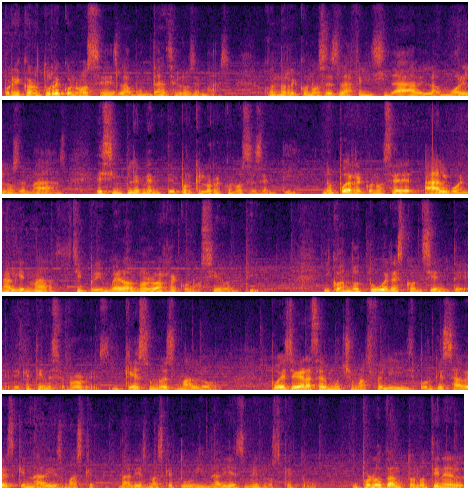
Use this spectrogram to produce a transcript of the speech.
Porque cuando tú reconoces la abundancia en los demás, cuando reconoces la felicidad, el amor en los demás, es simplemente porque lo reconoces en ti. No puedes reconocer algo en alguien más si primero no lo has reconocido en ti. Y cuando tú eres consciente de que tienes errores y que eso no es malo, puedes llegar a ser mucho más feliz porque sabes que nadie es más que, nadie es más que tú y nadie es menos que tú. Y por lo tanto no tiene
